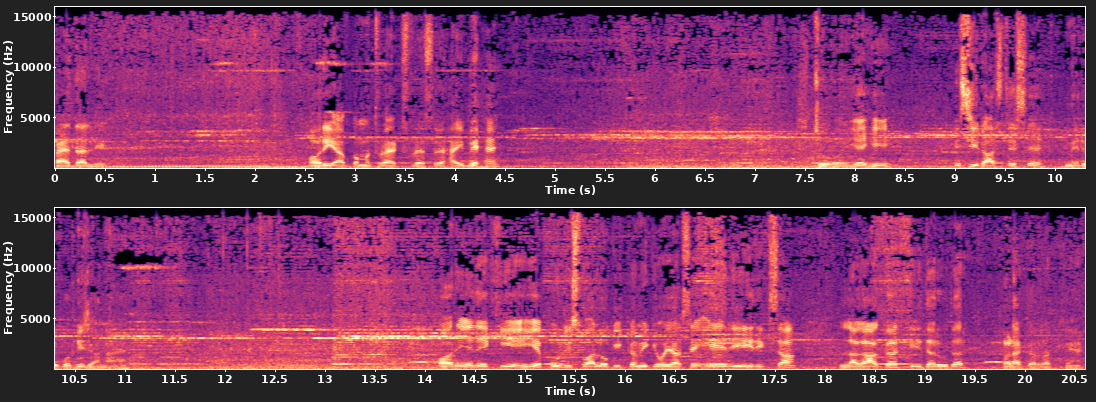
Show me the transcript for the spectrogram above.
पैदल ही। और ये आपका मथुरा एक्सप्रेस हाईवे है। जो यही इसी रास्ते से मेरे को भी जाना है। और ये देखिए, ये पुलिस वालों की कमी की वजह से ये री रिक्शा लगाकर इधर उधर खड़ा कर रखे हैं।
